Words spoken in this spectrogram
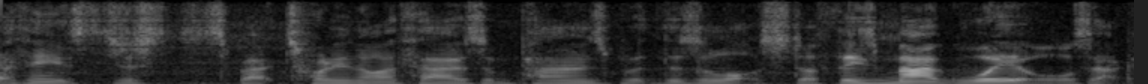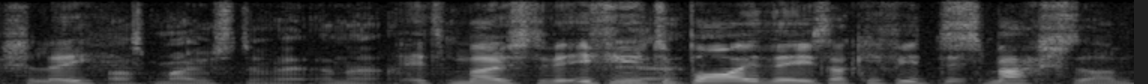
I think it's just it's about twenty nine thousand pounds, but there's a lot of stuff. These mag wheels, actually, That's most of it, isn't it? it's most of it. If you were to buy these, like if you smash them,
